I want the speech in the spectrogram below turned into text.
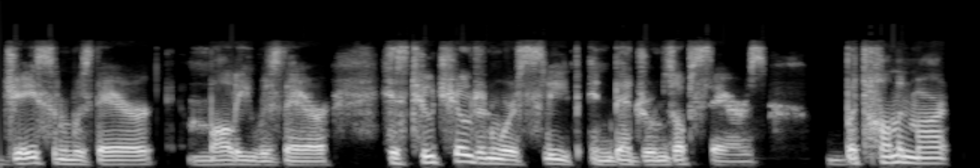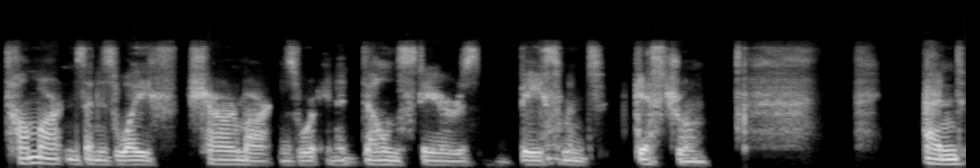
Jason was there, Molly was there. His two children were asleep in bedrooms upstairs. But Tom and Mar- Tom Martens and his wife Sharon Martens were in a downstairs basement guest room. And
